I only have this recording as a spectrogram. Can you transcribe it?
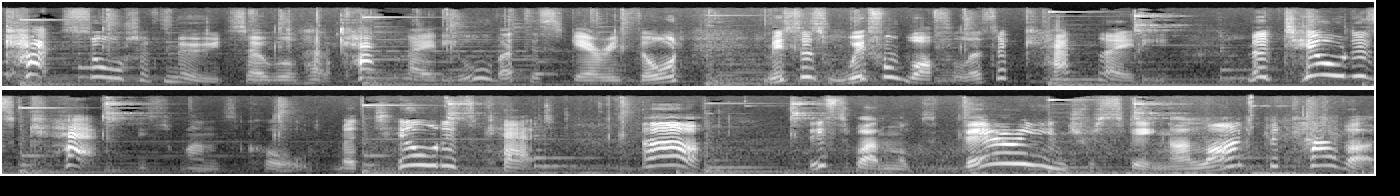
cat sort of mood, so we'll have a Cat Lady. Oh, that's a scary thought. Mrs. Wiffle Waffle a cat lady. Matilda's cat, this one's called. Matilda's cat. This one looks very interesting. I like the cover.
